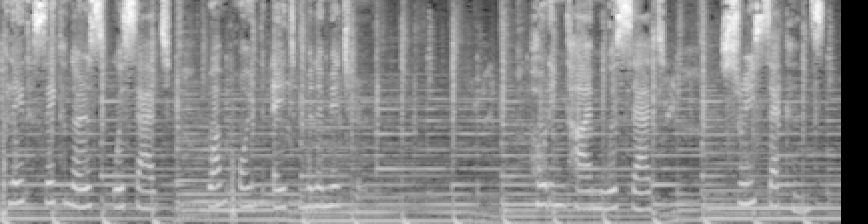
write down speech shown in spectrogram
Plate thickness we set 1.8 mm. Holding time we set 3 seconds.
